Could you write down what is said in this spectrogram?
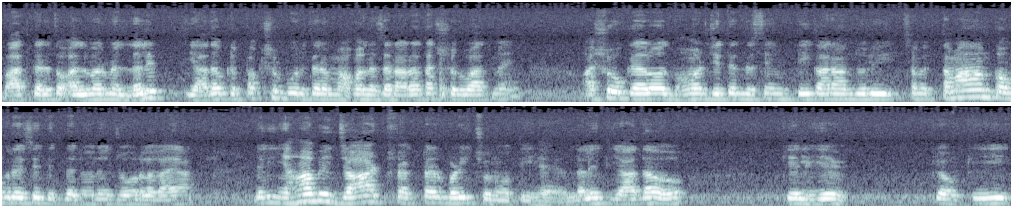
बात करें तो अलवर में ललित यादव के पक्ष में पूरी तरह माहौल नज़र आ रहा था शुरुआत में। अशोक गहलोत, भंवर जितेंद्र सिंह टीकाराम जोली समेत तमाम कांग्रेसी दिग्गजों ने ज़ोर लगाया। लेकिन यहाँ भी जाट फैक्टर बड़ी चुनौती है। ललित यादव के लिए, क्योंकि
